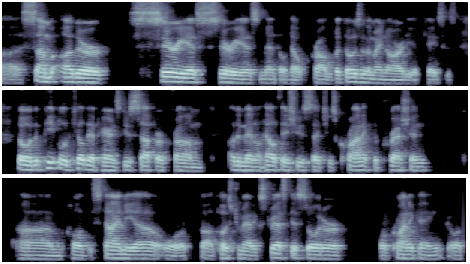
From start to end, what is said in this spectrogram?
uh, some other serious, serious mental health problem. But those are the minority of cases. Though the people who kill their parents do suffer from other mental health issues such as chronic depression, um, called dysthymia, or uh, post-traumatic stress disorder, or chronic or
